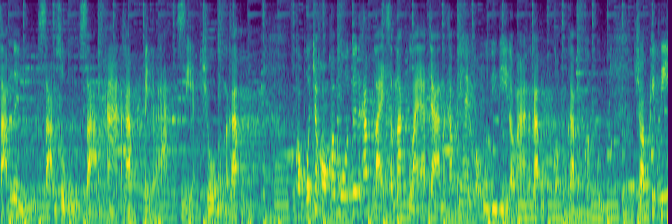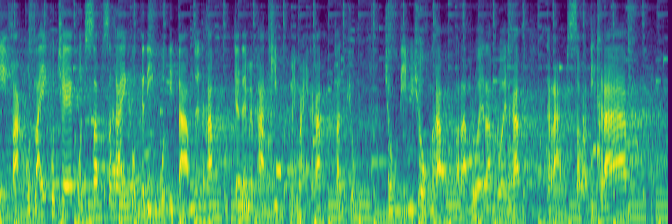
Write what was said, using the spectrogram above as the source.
31 30 35 นะครับ เป็นแนวทางเสี่ยงโชคนะครับ ขอบคุณเจ้าของข้อมูลด้วยนะครับ หลายสำนักหลายอาจารย์นะครับที่ให้ข้อมูลดีๆเรามานะครับ ขอบคุณครับ ขอบคุณ ชอบคลิปนี้ฝากกดไลค์ กดแชร์ กด subscribe กดกระดิ่ง กดติดตามด้วยนะครับ จะได้ไม่พลาดคลิปใหม่ๆนะครับ ท่านผู้ชม โชคดีมีโชคนะครับ ร่ำรวยร่ำรวยนะครับ กราบสวัสดีครับ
